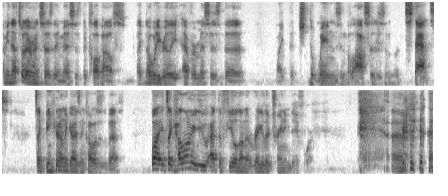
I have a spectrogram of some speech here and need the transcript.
I mean, that's what everyone says they miss is the clubhouse. Like nobody really ever misses the like the the wins and the losses and the stats. It's like being around the guys in college is the best. But it's like, how long are you at the field on a regular training day for? Uh,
